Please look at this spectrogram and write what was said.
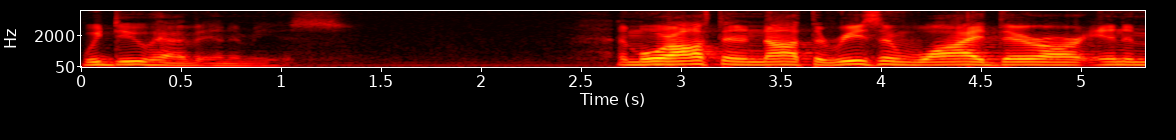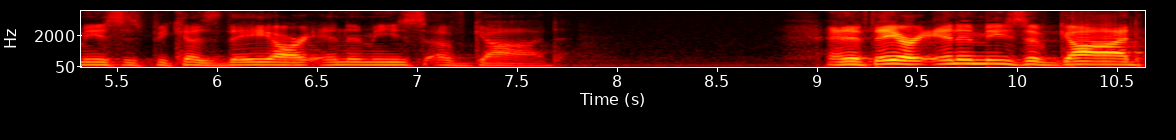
We do have enemies. And more often than not, the reason why there are enemies is because they are enemies of God. And if they are enemies of God,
